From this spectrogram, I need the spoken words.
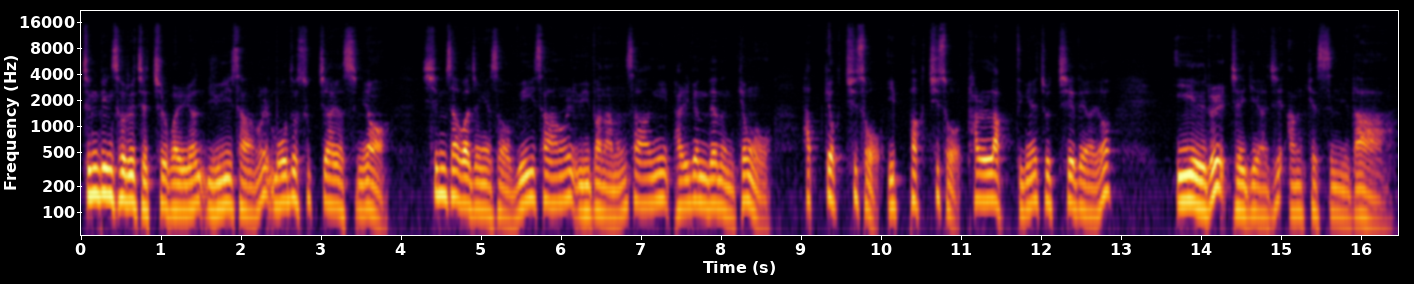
증빙서류 제출 관련 유의사항을 모두 숙지하였으며 심사 과정에서 위사항을 위반하는 사항이 발견되는 경우 합격 취소, 입학 취소, 탈락 등의 조치에 대하여 이의를 제기하지 않겠습니다.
